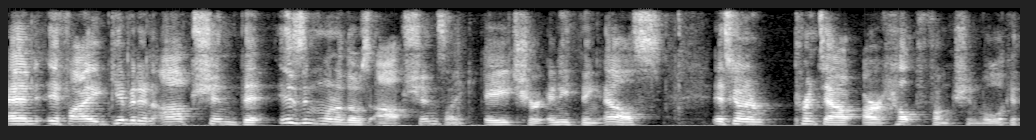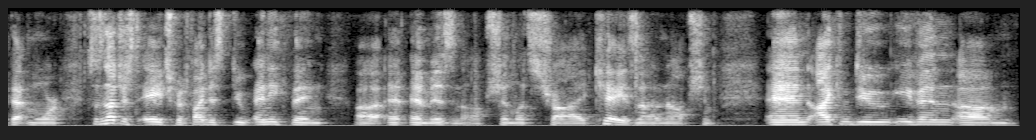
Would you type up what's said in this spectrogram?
and if I give it an option that isn't one of those options, like H or anything else, it's going to print out our help function. We'll look at that more. So it's not just H, but if I just do anything, uh, M is an option. Let's try K is not an option. And I can do even, um,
